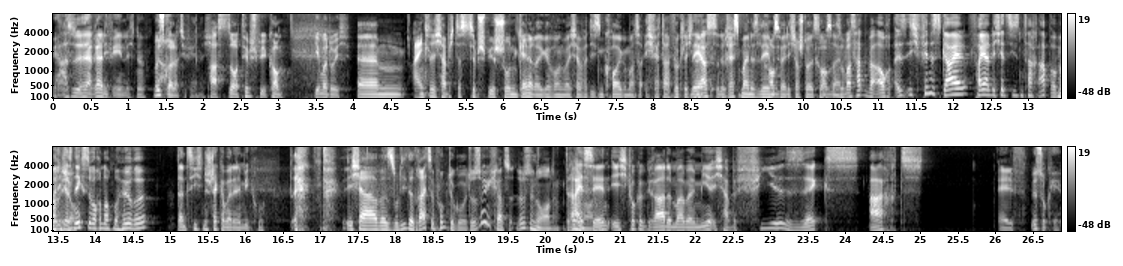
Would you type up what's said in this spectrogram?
Ja, also ja, relativ ähnlich, ne? Ist relativ ähnlich. Passt. So, Tippspiel, komm, gehen wir durch. Ähm, eigentlich habe ich das Tippspiel schon generell gewonnen, weil ich einfach diesen Call gemacht habe. Ich werde da wirklich, Nee, ne, den. Rest meines Lebens werde ich da stolz drauf sein. sowas hatten wir auch. Also ich finde es geil, feier dich jetzt diesen Tag ab, aber Mach wenn ich ich das auch. nächste Woche nochmal höre, dann ziehe ich einen Stecker bei deinem Mikro. Ich habe solide 13 Punkte geholt. Das ist eigentlich ganz, das ist in Ordnung. Das ist in Ordnung. 13, ich gucke gerade mal bei mir, ich habe 4, 6, 8, 11. Ist okay.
